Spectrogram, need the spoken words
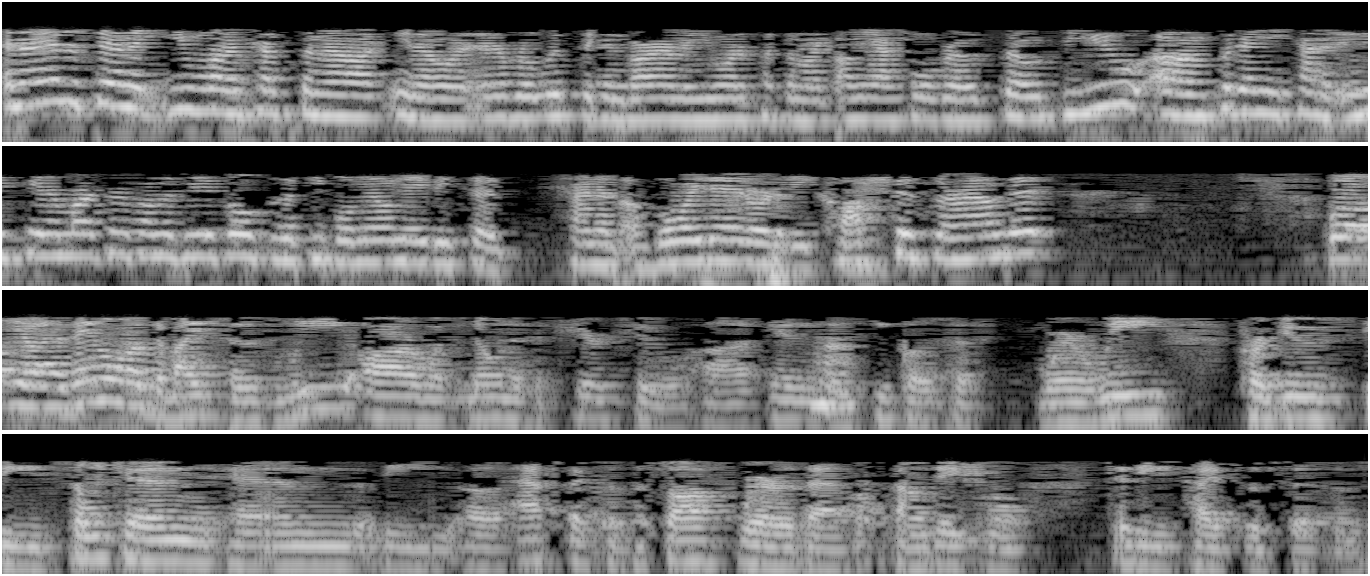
And I understand that you want to test them out, you know, in a realistic environment. You want to put them like on the actual road. So, do you um, put any kind of indicator markers on the vehicle so that people know maybe to kind of avoid it or to be cautious around it? Well, you know, as analog devices, we are what's known as a tier two uh, in Huh. this ecosystem, where we produce the silicon and the uh, aspects of the software that are foundational to these types of systems.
